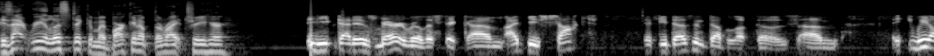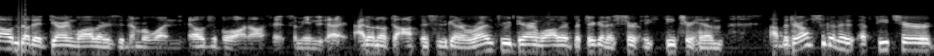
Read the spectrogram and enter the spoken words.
is that realistic? Am I barking up the right tree here? That is very realistic. Um, I'd be shocked if he doesn't double up those. Um, we all know that Darren Waller is the number one eligible on offense. I mean, I don't know if the offense is going to run through Darren Waller, but they're going to certainly feature him. Uh, but they're also going to uh, feature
